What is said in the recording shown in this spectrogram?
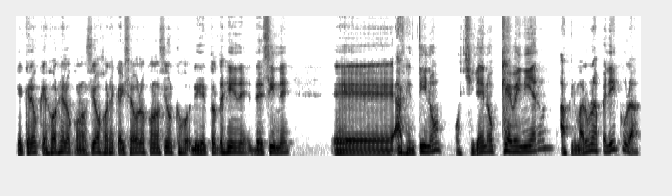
que creo que Jorge lo conoció, Jorge Caicedo lo conoció, un director de cine, de cine eh, argentino o chileno, que vinieron a filmar una película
